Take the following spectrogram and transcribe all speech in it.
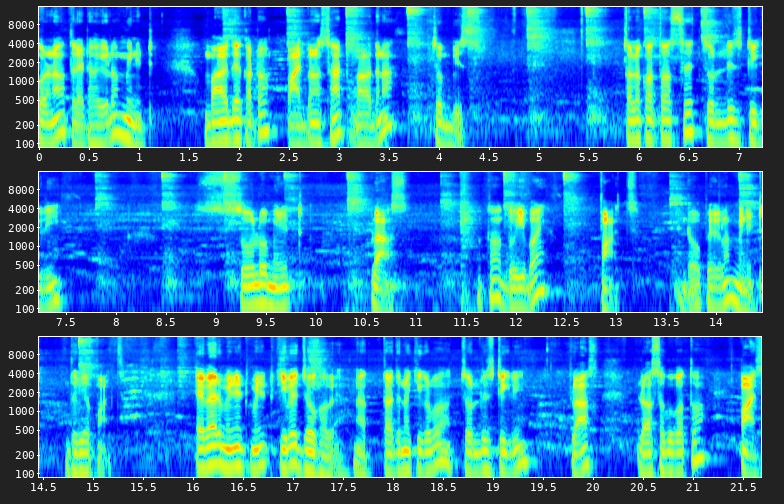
করে নাও, তাহলে এটা হয়ে গেলো মিনিট। বারো দিয়ে কাটো, পাঁচ বারো ষাট, বারো দানা চব্বিশ। তাহলে কত আসছে? চল্লিশ ডিগ্রি ষোলো মিনিট প্লাস কত দুই বাই পাঁচ। এটাও পেয়ে গেলাম মিনিট, দুই বাই পাঁচ। এবার মিনিট মিনিট কীভাবে যোগ হবে? না, তার জন্য কী করব? চল্লিশ ডিগ্রি প্লাস লসগু কত? পাঁচ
